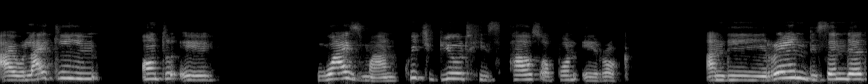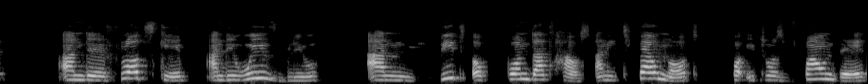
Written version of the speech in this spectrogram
I will liken him unto a wise man which built his house upon a rock. And the rain descended, and the floods came, and the winds blew and beat upon that house, and it fell not, for it was founded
